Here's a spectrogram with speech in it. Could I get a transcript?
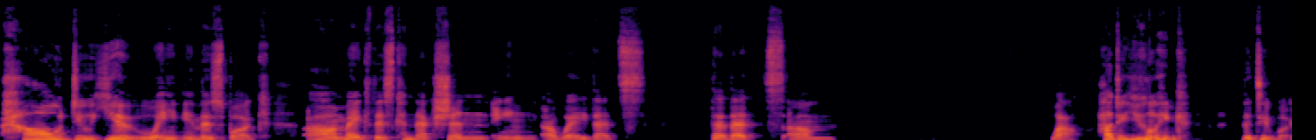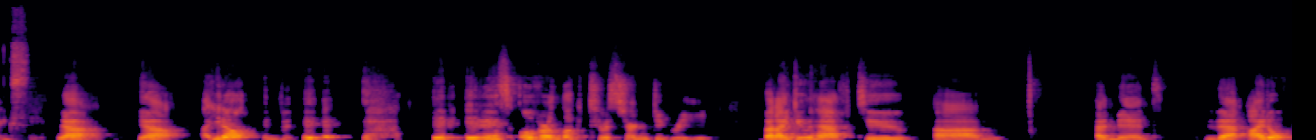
how do you, in, in this book, uh, make this connection in a way that's that that's um wow how do you link the two books yeah yeah you know it, it, it, it is overlooked to a certain degree, but I do have to um, admit that I don't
